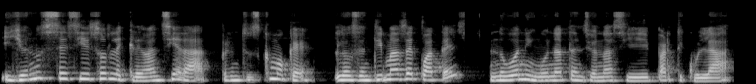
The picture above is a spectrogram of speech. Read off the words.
Y yo no sé si eso le creó ansiedad, pero entonces como que lo sentí más de cuates. No hubo ninguna tensión así particular.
